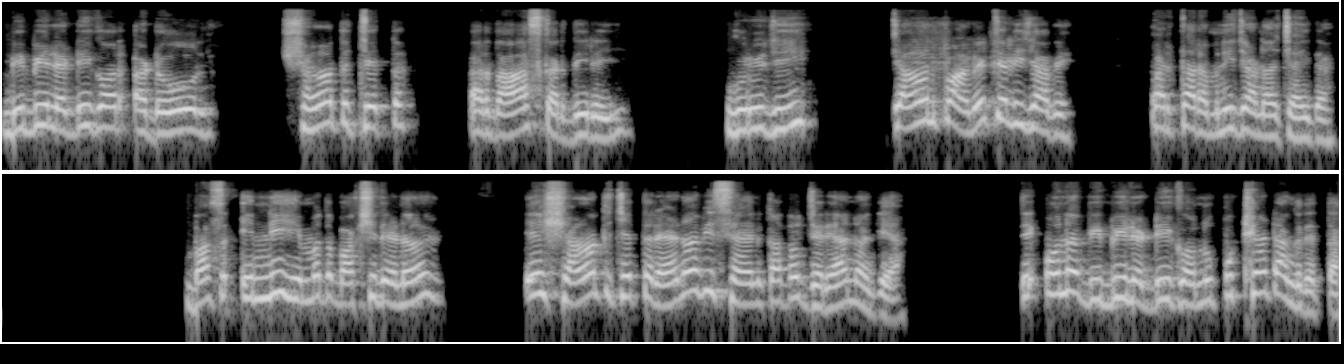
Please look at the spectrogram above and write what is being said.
ਬੀਬੀ ਲੱਡੀ ਕੌਰ ਅਡੋਲ ਸ਼ਾਂਤ ਚਿੱਤ ਅਰਦਾਸ ਕਰਦੀ ਰਹੀ, ਗੁਰੂ ਜੀ, ਜਾਨ ਭਾਵੇਂ ਚਲੀ ਜਾਵੇ, ਪਰ ਧਰਮ ਨਹੀਂ ਜਾਣਾ ਚਾਹੀਦਾ। ਬਸ ਇੰਨੀ ਹਿੰਮਤ ਬਖਸ਼ ਦੇਣਾ ਇਹ ਸ਼ਾਂਤ ਚਿੱਤ ਰਹਿਣਾ ਵੀ ਸੈਨਿਕਾਂ ਤੋਂ ਜਰਿਆ ਨਾ ਗਿਆ। ਤੇ ਉਹਨਾਂ ਬੀਬੀ ਲੱਡੀ ਕੌਰ ਨੂੰ ਪੁੱਠਿਆਂ ਟੰਗ ਦਿੱਤਾ।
